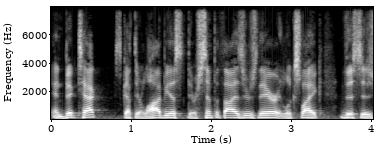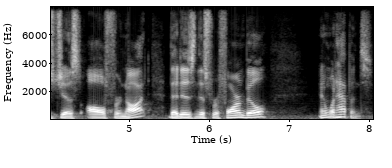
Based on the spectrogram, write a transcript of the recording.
And big tech has got their lobbyists, their sympathizers there. It looks like this is just all for naught. That is this reform bill. And what happens?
